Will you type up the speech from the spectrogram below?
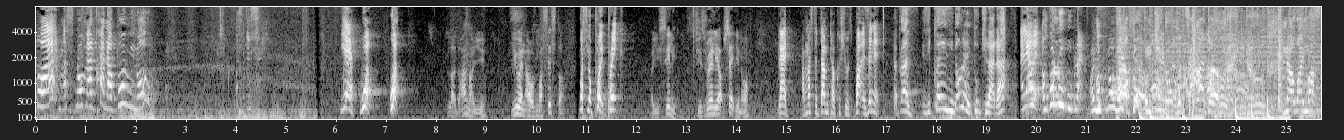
boy, my snowman kind of boom, you know. What's this? Yeah, what? What? Lad, I know you. You went out with my sister. What's your point, prick? Are you silly? She's really upset, you know. Lad, I must have dumped her because she was butters, innit? Hey, bruv, is he crazy? Don't let him talk to you like that. Allow it, I'm vulnerable, blood. Are you slow, I go from kidulthood to adulthood. I know. Now I must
